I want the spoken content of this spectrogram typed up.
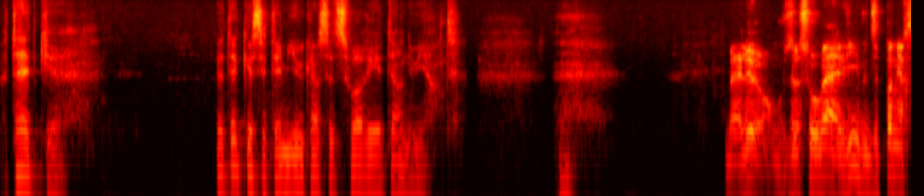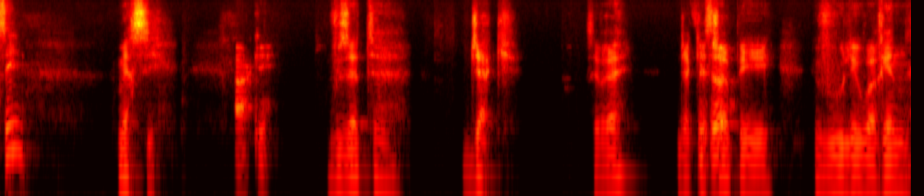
Peut-être que. Peut-être que c'était mieux quand cette soirée était ennuyante. Ben là, on vous a sauvé la vie. Vous dites pas merci? Merci. Ah, OK. Vous êtes euh, Jack, c'est vrai? Jack. Ketchup et vous, les Warren,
